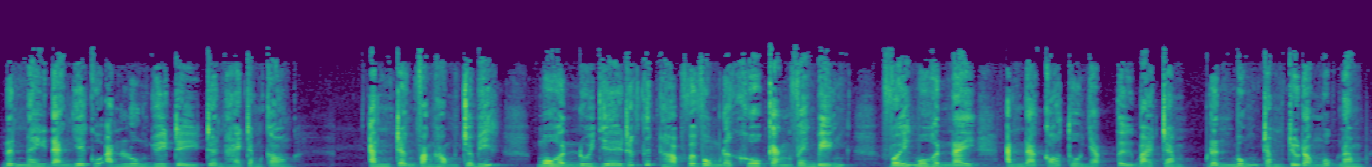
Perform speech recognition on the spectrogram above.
đến nay đàn dê của anh luôn duy trì trên 200 con. Anh Trần Văn Hồng cho biết, mô hình nuôi dê rất thích hợp với vùng đất khô cằn ven biển. Với mô hình này, anh đã có thu nhập từ 300 đến 400 triệu đồng một năm –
